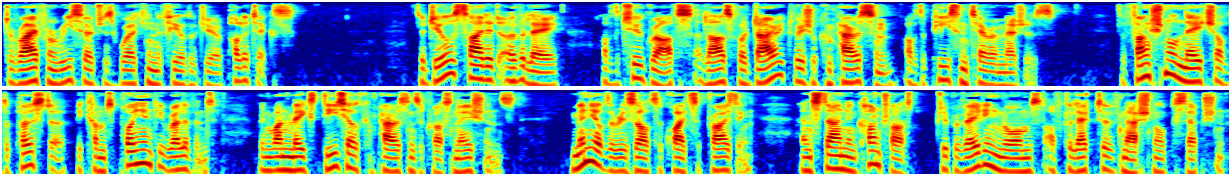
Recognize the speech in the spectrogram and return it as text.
derived from researchers working in the field of geopolitics. The dual-sided overlay of the two graphs allows for a direct visual comparison of the peace and terror measures. The functional nature of the poster becomes poignantly relevant when one makes detailed comparisons across nations. Many of the results are quite surprising and stand in contrast to prevailing norms of collective national perception.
